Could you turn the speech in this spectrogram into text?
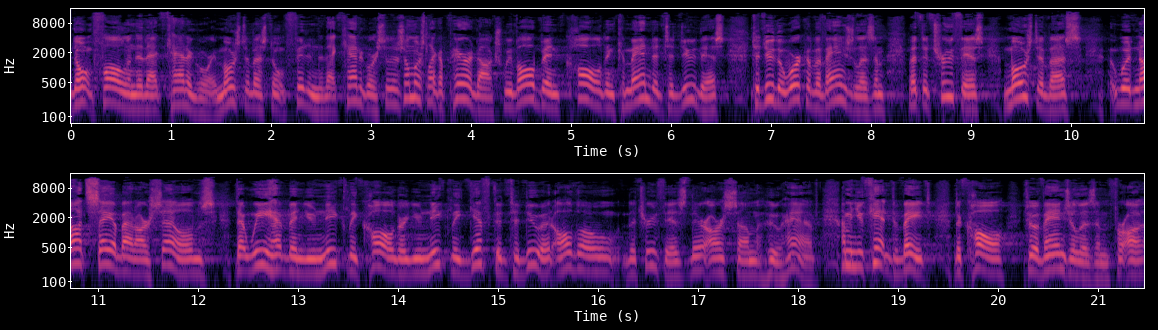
don't fall into that category. Most of us don't fit into that category. So there's almost like a paradox. We've all been called and commanded to do this, to do the work of evangelism, but the truth is, most of us would not say about ourselves that we have been uniquely called or uniquely gifted to do it, although the truth is, there are some who have. I mean, you can't debate the call to evangelism for, uh,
